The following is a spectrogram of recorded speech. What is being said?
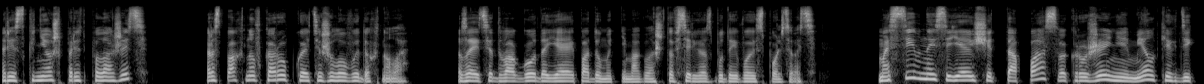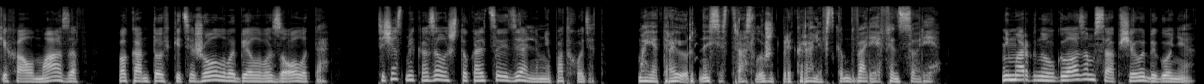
«Рискнешь предположить?» Распахнув коробку, я тяжело выдохнула. За эти два года я и подумать не могла, что всерьез буду его использовать. Массивный сияющий топаз в окружении мелких диких алмазов, в окантовке тяжелого белого золота. Сейчас мне казалось, что кольцо идеально мне подходит. Моя троюродная сестра служит при королевском дворе Фенсории. Не моргнув глазом, сообщила Бегония.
